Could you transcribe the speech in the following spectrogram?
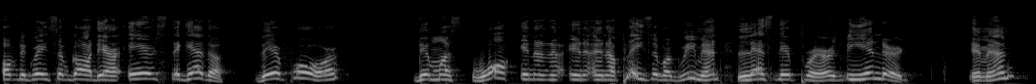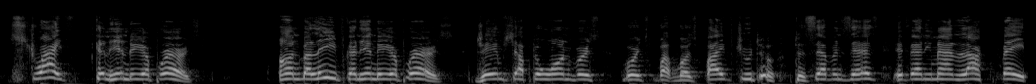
of the grace of God. They are heirs together. Therefore, they must walk in, an, in, in a place of agreement lest their prayers be hindered. Amen. Strife can hinder your prayers. Unbelief can hinder your prayers. James chapter 1, verse verse, verse 5 through to, to 7 says, If any man lack faith,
